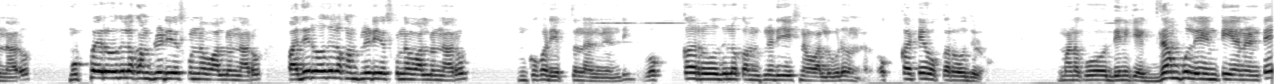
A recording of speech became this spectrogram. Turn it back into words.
ఉన్నారు ముప్పై రోజుల్లో కంప్లీట్ చేసుకున్న వాళ్ళు ఉన్నారు పది రోజుల్లో కంప్లీట్ చేసుకున్న వాళ్ళు ఉన్నారు ఇంకొకటి చెప్తున్నాను అండి ఒక్క రోజులో కంప్లీట్ చేసిన వాళ్ళు కూడా ఉన్నారు ఒక్కటే ఒక్క రోజులో. మనకు దీనికి ఎగ్జాంపుల్ ఏంటి అని అంటే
